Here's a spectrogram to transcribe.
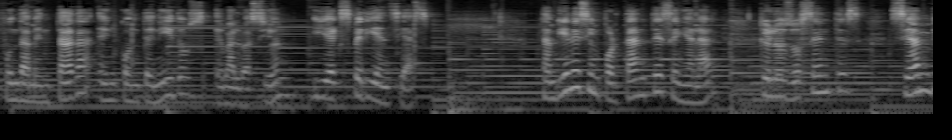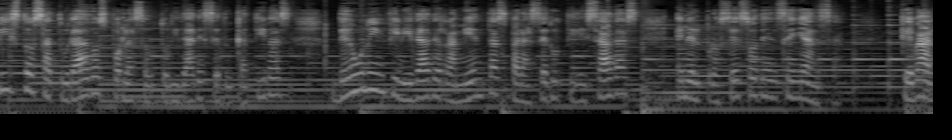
fundamentada en contenidos, evaluación y experiencias. También es importante señalar que los docentes se han visto saturados por las autoridades educativas de una infinidad de herramientas para ser utilizadas en el proceso de enseñanza que van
